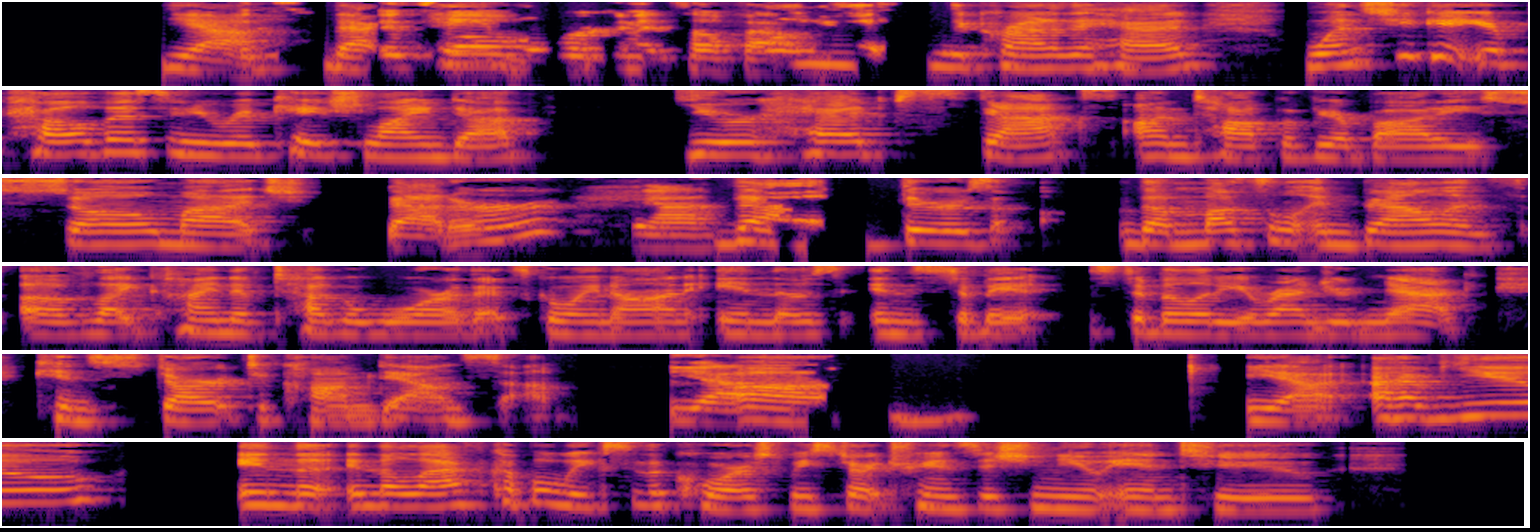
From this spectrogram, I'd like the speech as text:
yeah, it's, that it's all working itself out. The crown of the head. Once you get your pelvis and your rib cage lined up, your head stacks on top of your body so much better. Yeah. That there's the muscle imbalance of like kind of tug of war that's going on in those instability around your neck can start to calm down some. Yeah. Um, yeah. Have you in the in the last couple of weeks of the course we start transition you into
